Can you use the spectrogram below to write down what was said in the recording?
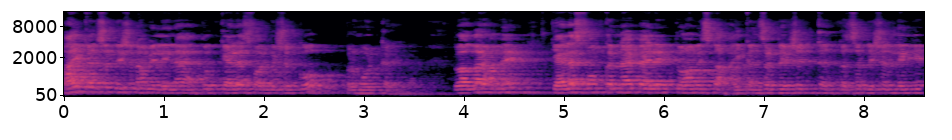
हाई कंसंट्रेशन हमें लेना है तो कैलस फॉर्मेशन को प्रमोट करेगा। तो अगर हमें कैलस फॉर्म करना है पहले तो हम इसका हाई कंसंट्रेशन कंसंट्रेशन लेंगे।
